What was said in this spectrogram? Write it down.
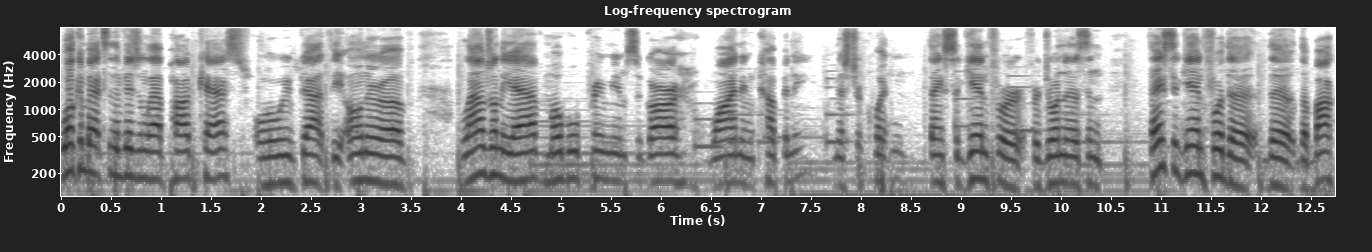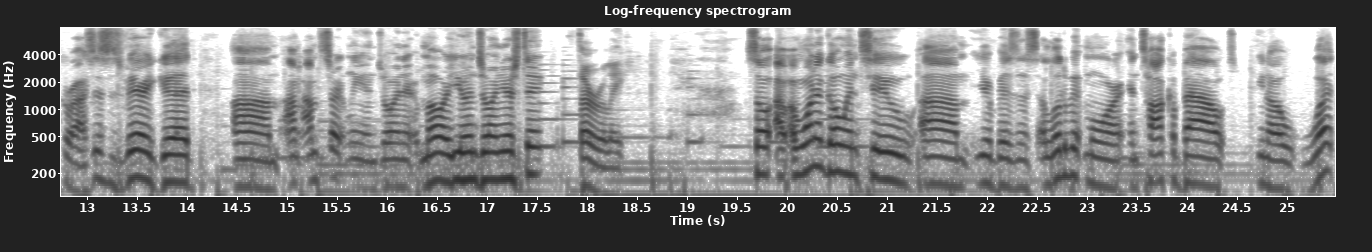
Welcome back to the Vision Lab podcast, where we've got the owner of Lounge on the Ave, Mobile Premium Cigar, Wine and Company, Mr. Quentin. Thanks again for for joining us. And thanks again for the the the baccarat. This is very good. Um, I'm, I'm certainly enjoying it. Mo, are you enjoying your stick? Thoroughly. So I, I want to go into um, your business a little bit more and talk about you know what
